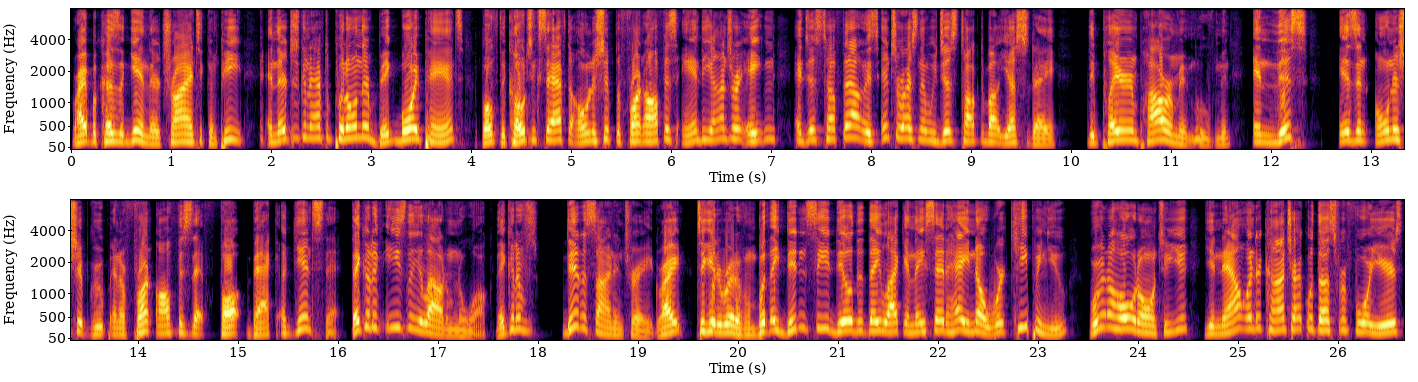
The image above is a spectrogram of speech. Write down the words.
right? Because again, they're trying to compete and they're just going to have to put on their big boy pants, both the coaching staff, the ownership, the front office, and DeAndre Ayton, and just tough it out. It's interesting that we just talked about yesterday the player empowerment movement, and this is an ownership group and a front office that fought back against that. They could have easily allowed him to walk. They could have did a sign and trade, right? To get rid of him, but they didn't see a deal that they like and they said, "Hey, no, we're keeping you. We're going to hold on to you. You're now under contract with us for 4 years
